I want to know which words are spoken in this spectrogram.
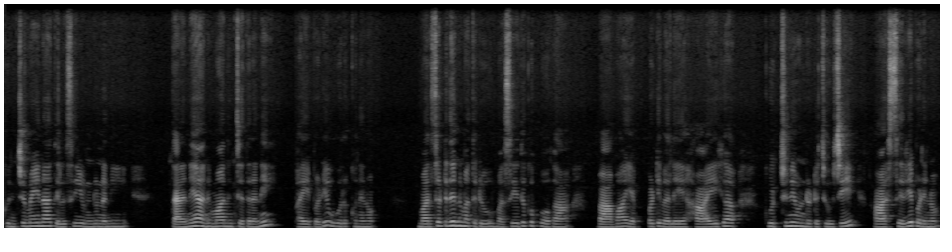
కొంచెమైనా తెలిసియుండునని తననే అనుమానించెదరని భయపడి ఊరుకొనెను. మరుసటి దినమతడు మసీదుకు పోగా బాబా ఎప్పటి వలె హాయిగా కూర్చుని ఉండుట చూచి ఆశ్చర్యపడెను.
